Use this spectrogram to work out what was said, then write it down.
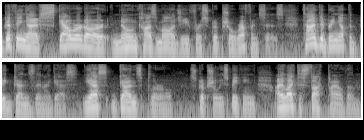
Good thing I've scoured our known cosmology for scriptural references. Time to bring out the big guns, then, I guess. Yes, guns, plural scripturally speaking, I like to stockpile them.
